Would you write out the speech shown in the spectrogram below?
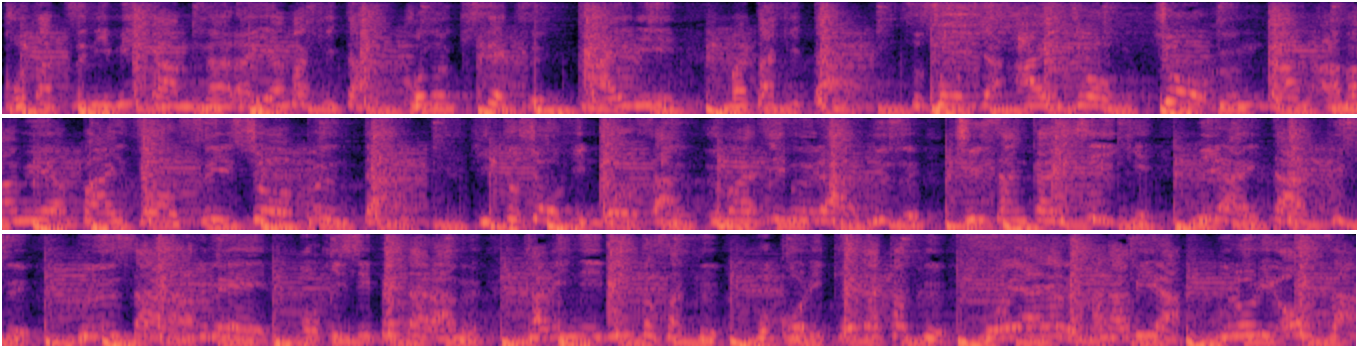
こたつにみかんなら山来た。この季節買いにまた来た。注いだ。愛情超ふんだん甘みは倍増推奨分担ヒット商品量産馬路村ゆず中山間地域未来タックスブルースター革命オキシペタラム仮にリント咲く誇り気高く燃え上がる花びらグロリオーサ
